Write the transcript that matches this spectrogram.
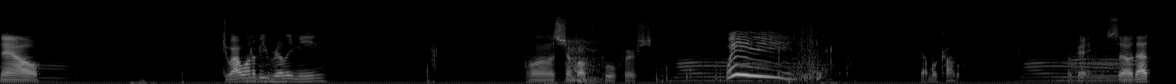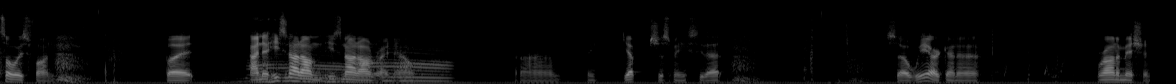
now, do I want to be really mean? Hold on, let's jump off the pool first. Whee! Got more cobble. Okay, so that's always fun. But I know he's not on. He's not on right now. Um, think, yep, it's just me. See that? So we are gonna. We're on a mission.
